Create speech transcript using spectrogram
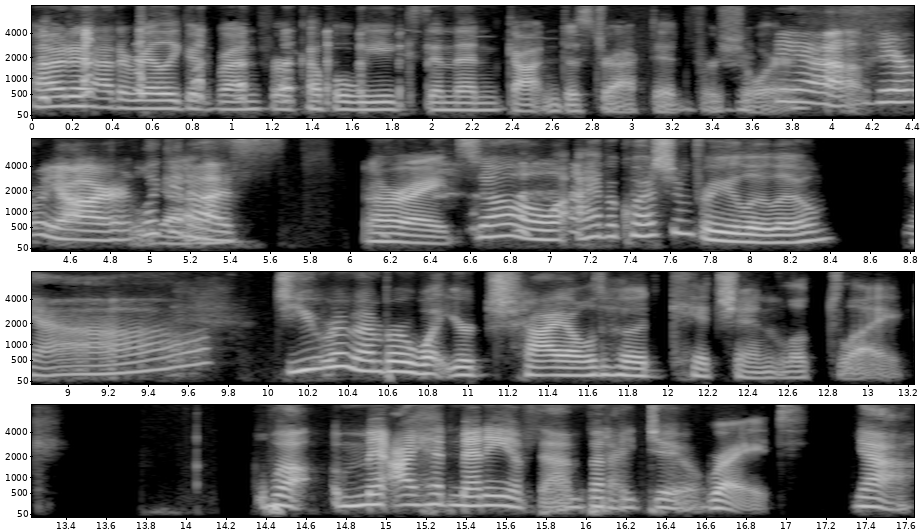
I would have had a really good run for a couple weeks and then gotten distracted for sure. Yeah, here we are. Look Yeah. at us. All right. So I have a question for you, Lulu. Yeah. Do you remember what your childhood kitchen looked like? Well, I had many of them, but I do. Right. Yeah.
